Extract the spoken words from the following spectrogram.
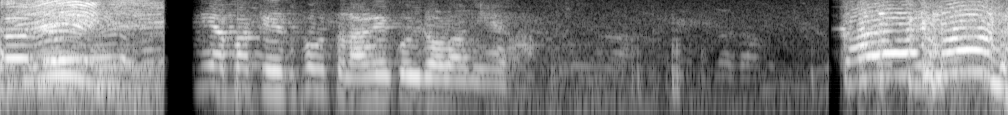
ਨਹੀਂ ਆਪਾਂ ਕੇਸ ਭੁਗਤ ਲਾਂਗੇ ਕੋਈ ਰੌਲਾ ਨਹੀਂ ਹੈਗਾ। ਕਾਲਾ ਕਾਨੂੰਨ!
